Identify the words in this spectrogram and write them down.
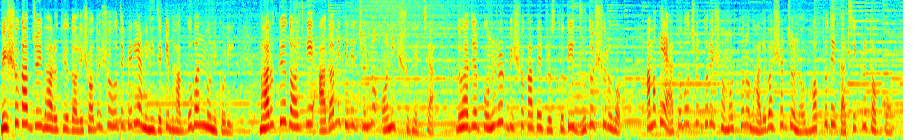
বিশ্বকাপ জয়ী ভারতীয় দলে সদস্য হতে পেরে আমি নিজেকে ভাগ্যবান মনে করি। ভারতীয় দলকে আগামী দিনের জন্য অনেক শুভেচ্ছা। দু হাজার বিশ্বকাপের প্রস্তুতি দ্রুত শুরু হোক। আমাকে এত বছর ধরে সমর্থন ও ভালোবাসার জন্য ভক্তদের কাছে কৃতজ্ঞ।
